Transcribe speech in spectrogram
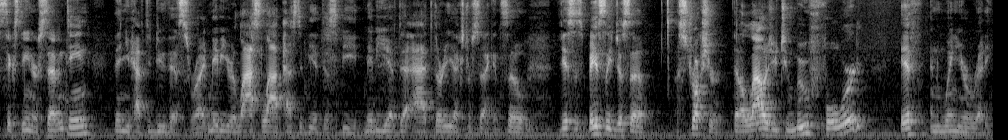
16 or 17, then you have to do this, right? Maybe your last lap has to be at this speed. Maybe you have to add 30 extra seconds. So this is basically just a, a structure that allows you to move forward if and when you're ready.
